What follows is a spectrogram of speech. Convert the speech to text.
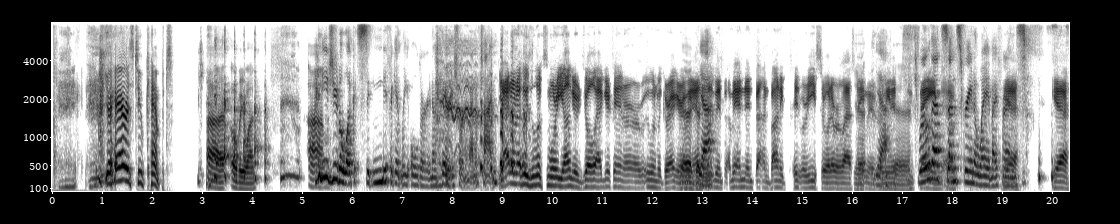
Your hair is too kempt uh, Obi-Wan Um, I need you to look significantly older in a very short amount of time. Yeah, I don't know who looks more younger, Joel Edgerton or Ewan McGregor. Yeah, I mean, yeah. I mean, and, and Bonnie Pitt Reese or whatever her last yeah. name is. Yeah. I mean, it's Throw that sunscreen away, my friends. Yeah. yeah.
